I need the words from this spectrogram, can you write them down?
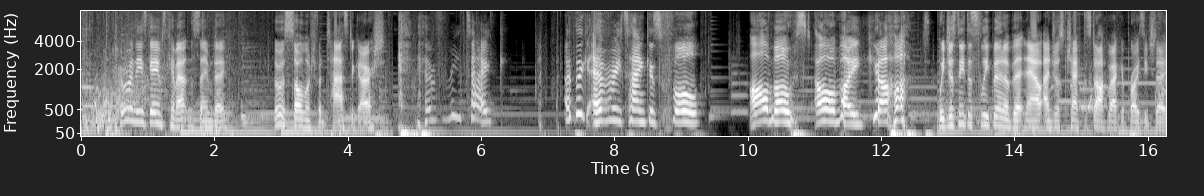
Remember when these games came out in the same day? There was so much fantastic art. Every tank. I think every tank is full. Almost. Oh my god. We just need to sleep in a bit now and just check the stock market price each day.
